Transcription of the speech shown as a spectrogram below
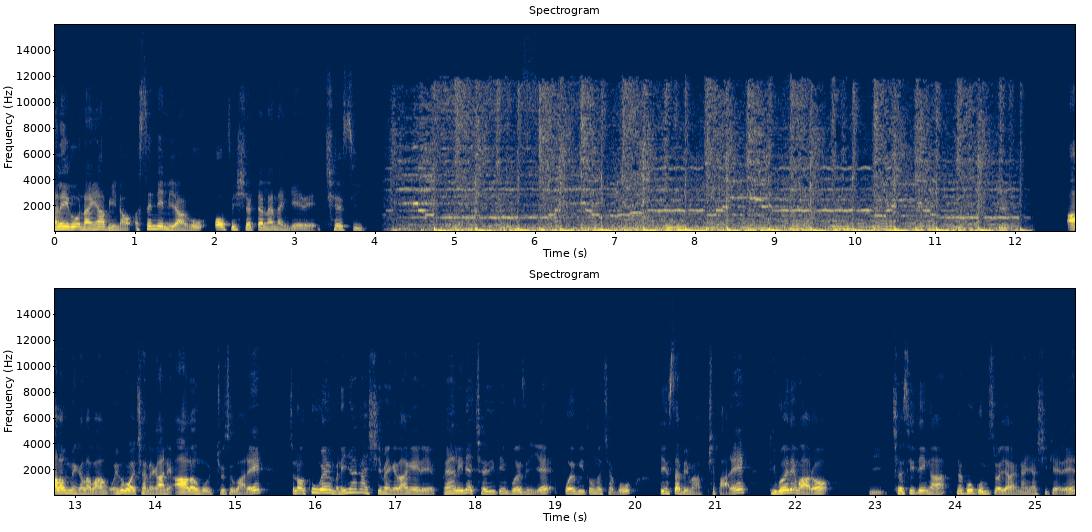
်လီကိုအနိုင်ရပြီးနောက်အဆင့်နှစ်နေရာကို official တက်လှမ်းနိုင်ခဲ့တဲ့ Chelsea အားလုံးမင်္ဂလာပါဝင်းဘော် channel ကနေအားလုံးကိုကြိုဆိုပါရစေကျွန်တော်အခုပဲမနေ့ညကရှင်မန်ကစားခဲ့တဲ့ဘန်လီနဲ့ Chelsea တင်းပွဲစဉ်ရဲ့ပွဲပြီးသုံးသက်ချက်ကိုတင်ဆက်ပေးမှာဖြစ်ပါတယ်ဒီပွဲစဉ်မှာတော့ဒီ Chelsea တင်းကနှစ်ဂိုးကိုမီဆိုတော့ရလိုက်နိုင်ရရှိခဲ့တယ်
